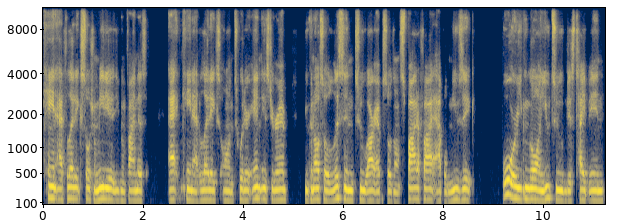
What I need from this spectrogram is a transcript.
Kean Athletics social media. You can find us at Kean Athletics on Twitter and Instagram. You can also listen to our episodes on Spotify, Apple Music, or you can go on YouTube, just type in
